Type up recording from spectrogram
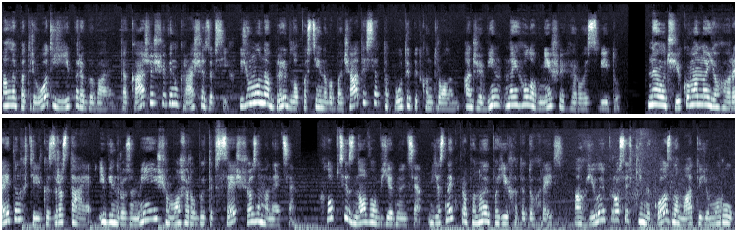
але патріот її перебиває та каже, що він краще за всіх. Йому набридло постійно вибачатися та бути під контролем, адже він найголовніший герой світу. Неочікувано його рейтинг тільки зростає, і він розуміє, що може робити все, що заманеться. Хлопці знову об'єднуються. М'ясник пропонує поїхати до Грейс, а Г'юї просить Кіміко зламати йому руку,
